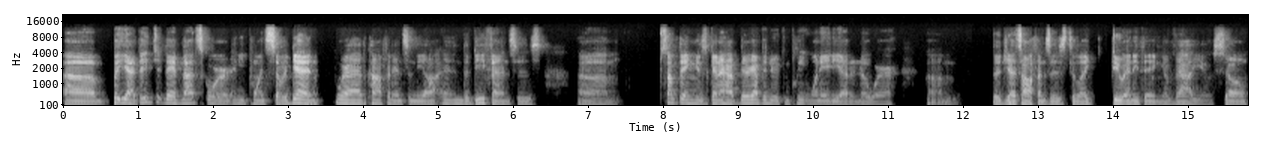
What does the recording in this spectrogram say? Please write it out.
um, but yeah, they they have not scored any points. So again, where I have confidence in the uh, in the defense is um, something is gonna have. They're gonna have to do a complete 180 out of nowhere. Um, the Jets offenses to like do anything of value. So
